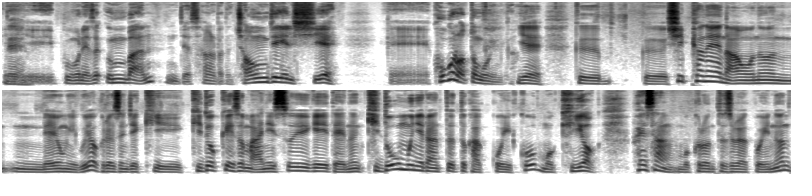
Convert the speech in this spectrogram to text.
네. 이 부분에서 음반 이제 상을 받은 정재일 씨의 에, 곡은 어떤 곡입니까? 예, 그, 그 시편에 나오는 음, 내용이고요. 그래서 이제 기, 기독교에서 많이 쓰이게 되는 기도문이라는 뜻도 갖고 있고, 뭐 기억, 회상, 뭐 그런 뜻을 갖고 있는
